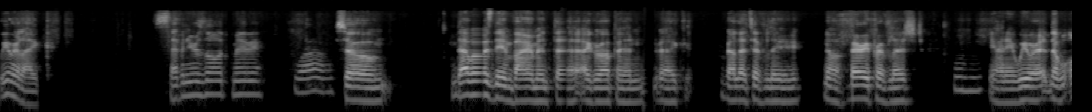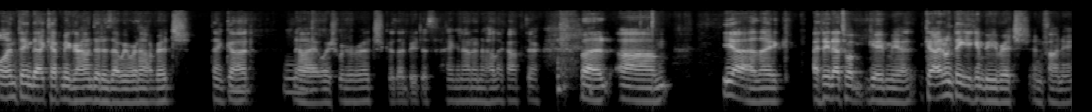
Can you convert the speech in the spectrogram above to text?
we were like seven years old maybe. Wow. so that was the environment that i grew up in like relatively no very privileged. Hmm yeah we were the one thing that kept me grounded is that we were not rich thank Mhm. god. Now i wish we were rich because i'd be just hanging out in a helicopter. But um yeah like i think that's what gave me A, I don't think you can be rich and funny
